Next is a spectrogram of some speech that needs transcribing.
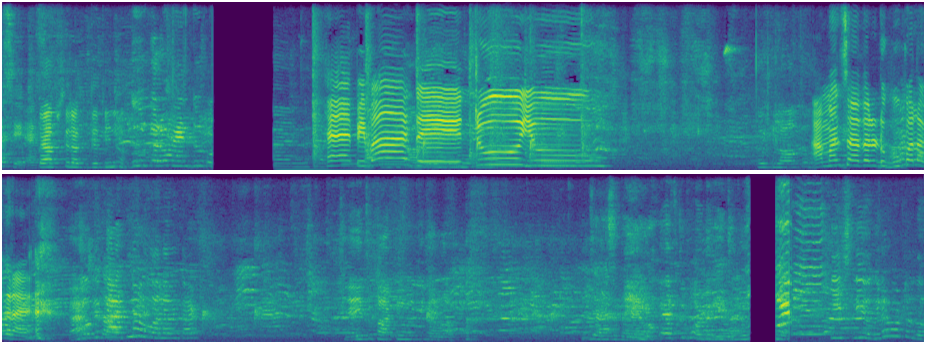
ऐसे ऐसे। पैप से रख देती ना। दूर करो हैंड दूर happy birthday to you Aman से ज़्यादा डुगू का लग रहा है। वो भी काटना वो वाला भी काट। यही तो तो तो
